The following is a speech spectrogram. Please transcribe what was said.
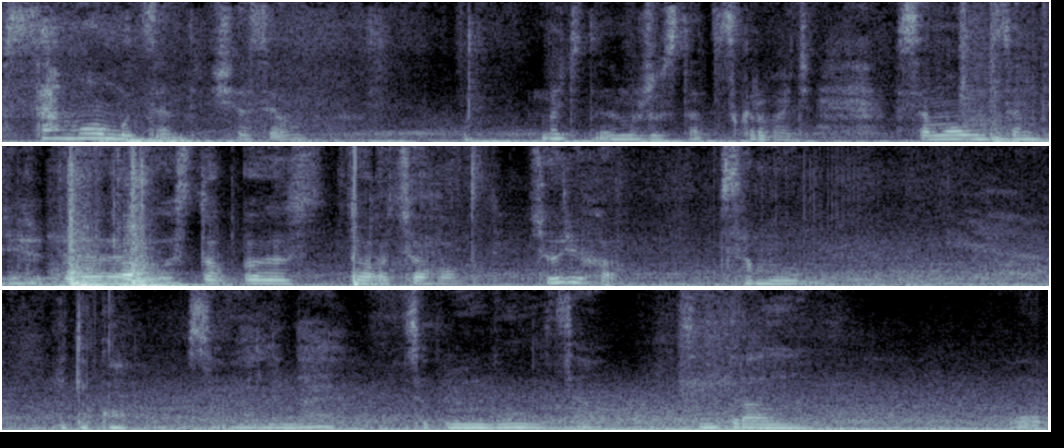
в самому центрі. Зараз я вам. Бачите, не можу встати з кроваті. В самому центрі е, стоп, е, сто- цього Цюріха. В самому. Отако все виглядає. Це прям вулиця центральна. Оп.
